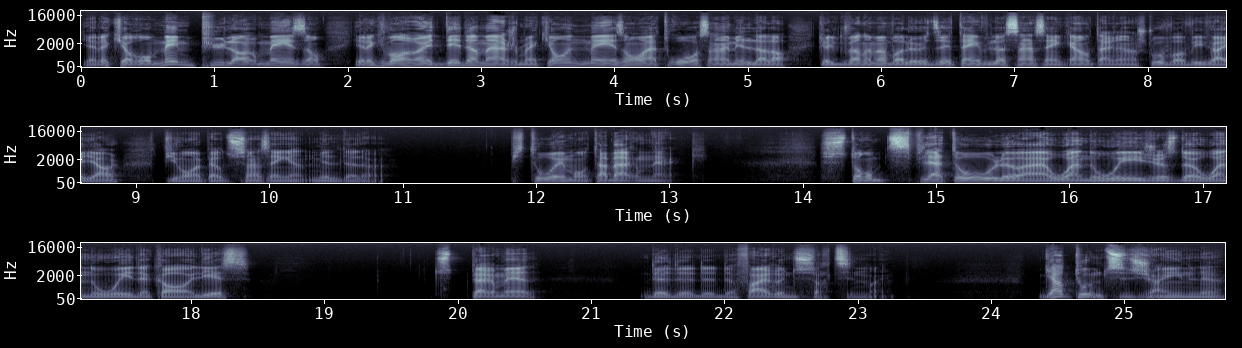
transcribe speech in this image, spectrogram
Il y en a qui n'auront même plus leur maison. Il y en a qui vont avoir un dédommagement, qui ont une maison à 300 000 que le gouvernement va leur dire Tiens, là 150, arrange-toi, va vivre ailleurs. Puis ils vont avoir perdu 150 000 Puis toi, mon tabarnak, sur ton petit plateau là, à One Way, juste de One Way de Calis, tu te permets de, de faire une sortie de même. Garde-toi une petite gêne, là.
